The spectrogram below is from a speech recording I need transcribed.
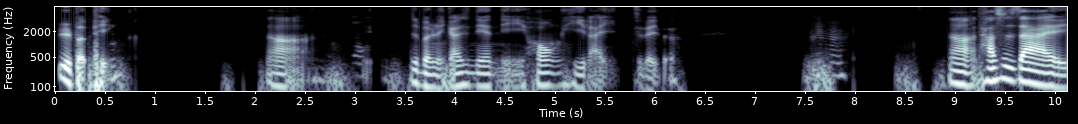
日本平。那日本人应该是念霓虹希来之类的。嗯，那他是在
